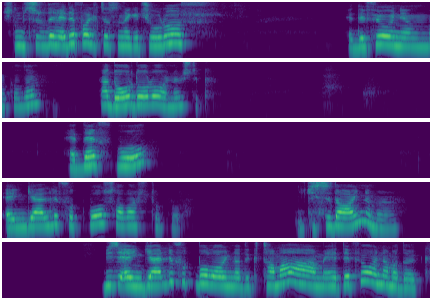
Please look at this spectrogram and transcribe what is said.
Şimdi sırada hedef haritasına geçiyoruz. Hedefi oynayalım bakalım. Ha doğru doğru oynamıştık. Hedef bu. Engelli futbol savaş topu. İkisi de aynı mı? Biz engelli futbol oynadık. Tamam. Hedefi oynamadık.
